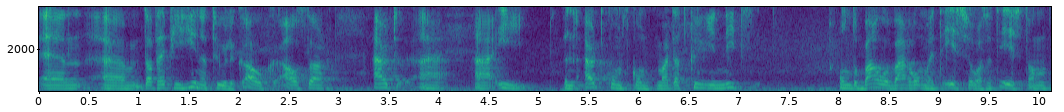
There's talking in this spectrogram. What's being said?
En ehm, dat heb je hier natuurlijk ook. Als er uit AI een uitkomst komt, maar dat kun je niet onderbouwen waarom het is zoals het is, dan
